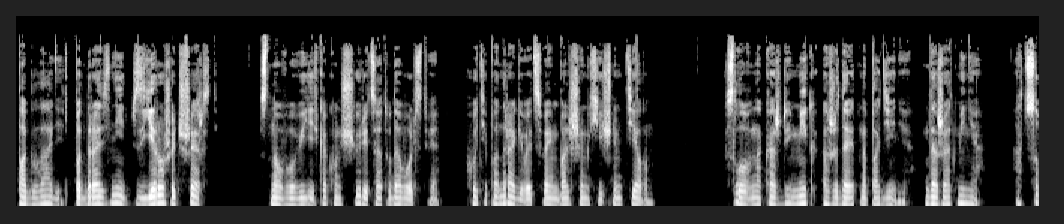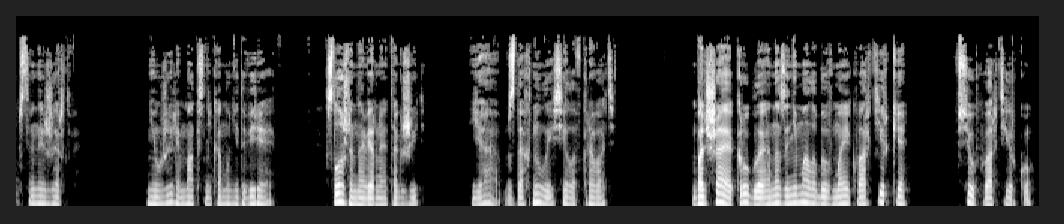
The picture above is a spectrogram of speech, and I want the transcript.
погладить, подразнить, взъерошить шерсть. Снова увидеть, как он щурится от удовольствия, хоть и подрагивает своим большим хищным телом. Словно каждый миг ожидает нападения, даже от меня, от собственной жертвы. Неужели Макс никому не доверяет? Сложно, наверное, так жить. Я вздохнула и села в кровать. Большая, круглая, она занимала бы в моей квартирке всю квартирку,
